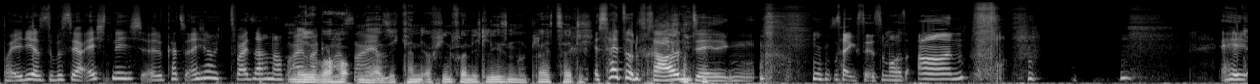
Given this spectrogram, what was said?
Boah, Elias, du bist ja echt nicht, äh, du kannst eigentlich noch zwei Sachen auf nee, einmal. das überhaupt nicht. Also ich kann auf jeden Fall nicht lesen und gleichzeitig. Ist halt so ein Frauending. Zeigst du jetzt mal was an. Ey, Äh,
